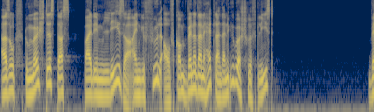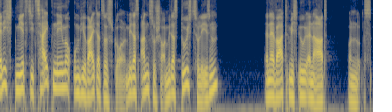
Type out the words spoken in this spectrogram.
Also du möchtest, dass bei dem Leser ein Gefühl aufkommt, wenn er deine Headline, deine Überschrift liest, wenn ich mir jetzt die Zeit nehme, um hier weiter zu scrollen, mir das anzuschauen, mir das durchzulesen, dann erwartet mich irgendeine Art von Nutzen.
